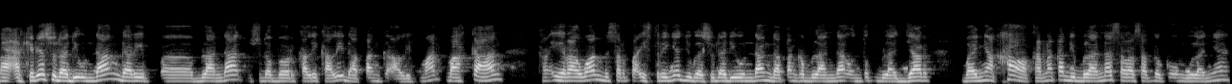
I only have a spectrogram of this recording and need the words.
Nah, akhirnya sudah diundang dari uh, Belanda, sudah berkali-kali datang ke Alifmart, bahkan Kang Irawan beserta istrinya juga sudah diundang datang ke Belanda untuk belajar banyak hal karena kan di Belanda salah satu keunggulannya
